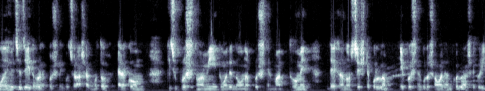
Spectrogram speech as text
মনে হয়েছে, যেই ধরনের প্রশ্ন এই বছর আসার মতো, এরকম কিছু প্রশ্ন আমি তোমাদের নমুনা প্রশ্নের মাধ্যমে দেখানোর চেষ্টা করলাম। এই প্রশ্নগুলো সমাধান করবে, আশা করি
